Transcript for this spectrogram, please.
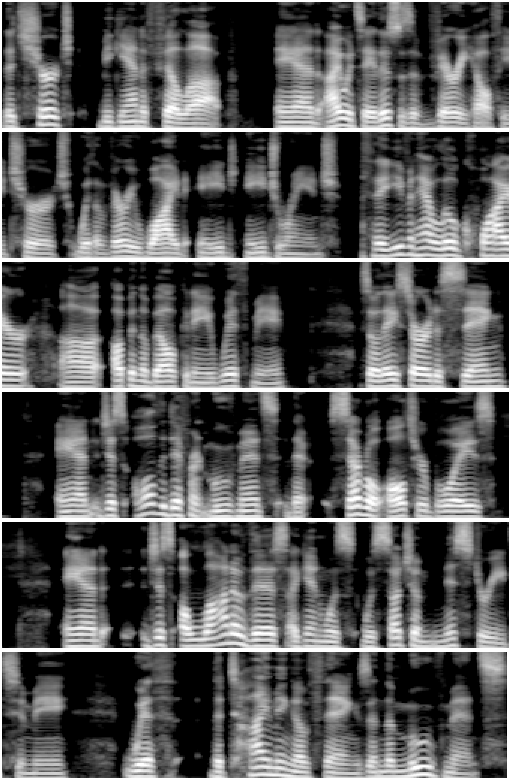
the church began to fill up. And I would say this was a very healthy church with a very wide age, age range. They even had a little choir uh, up in the balcony with me. So they started to sing and just all the different movements, there, several altar boys, and just a lot of this again was was such a mystery to me with the timing of things and the movements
